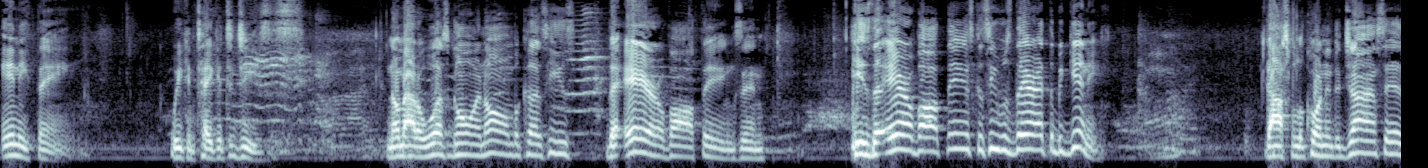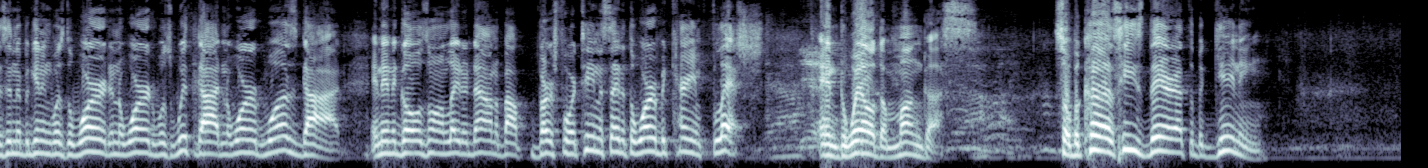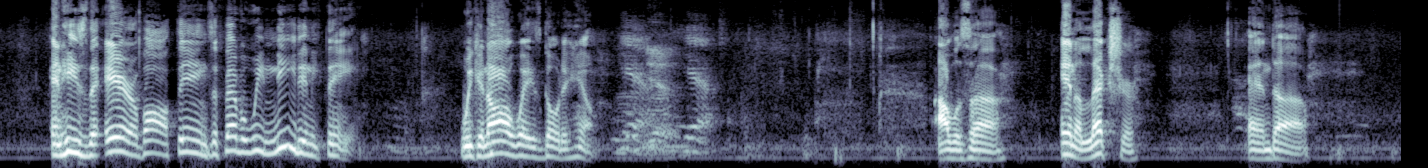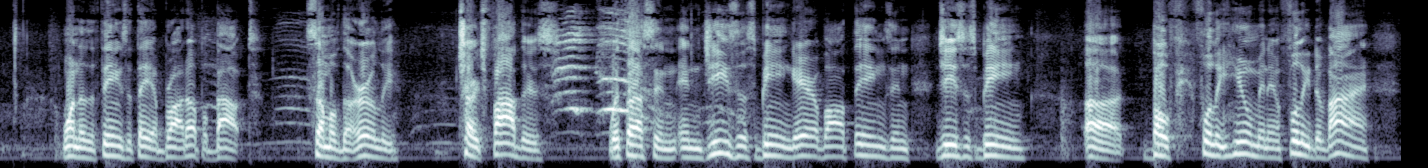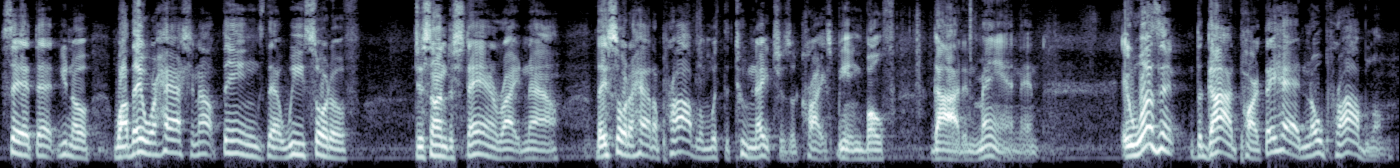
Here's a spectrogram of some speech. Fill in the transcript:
anything, we can take it to Jesus. No matter what's going on, because he's the heir of all things. And he's the heir of all things because he was there at the beginning. Gospel according to John says, In the beginning was the Word, and the Word was with God, and the Word was God. And then it goes on later down about verse 14 to say that the Word became flesh and dwelled among us. So, because He's there at the beginning, and He's the heir of all things, if ever we need anything, we can always go to Him. Yeah. Yeah. I was uh, in a lecture, and uh, one of the things that they had brought up about some of the early church fathers with us and, and Jesus being heir of all things and Jesus being uh, both fully human and fully divine said that, you know, while they were hashing out things that we sort of just understand right now, they sort of had a problem with the two natures of Christ being both God and man. And it wasn't the God part. They had no problem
